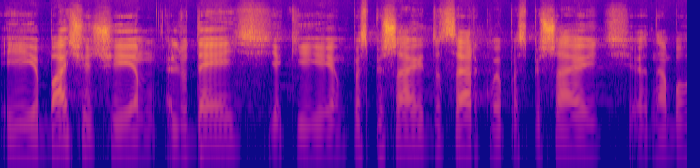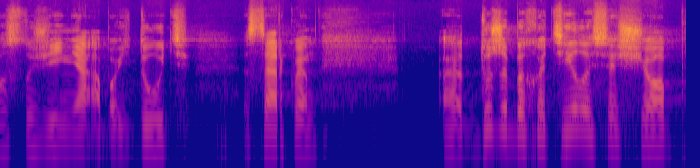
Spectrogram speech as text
і бачачи людей, які поспішають до церкви, поспішають е, на богослужіння або йдуть з церкви, е, дуже би хотілося, щоб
